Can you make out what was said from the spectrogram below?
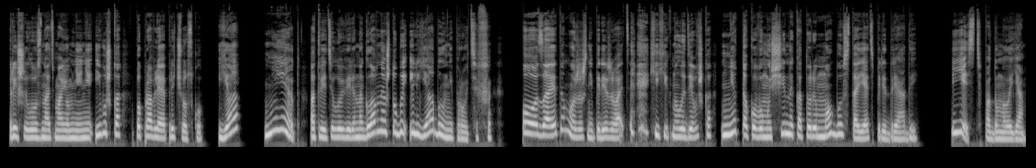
— решила узнать мое мнение Ивушка, поправляя прическу. «Я? Нет», — ответила уверенно. «Главное, чтобы Илья был не против». «О, за это можешь не переживать», — хихикнула девушка. «Нет такого мужчины, который мог бы устоять перед рядой». «Есть», — подумала я.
